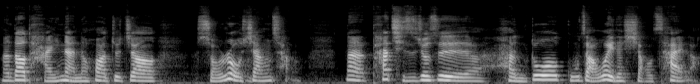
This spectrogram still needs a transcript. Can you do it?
那到台南的话就叫熟肉香肠。那它其实就是很多古早味的小菜啦。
